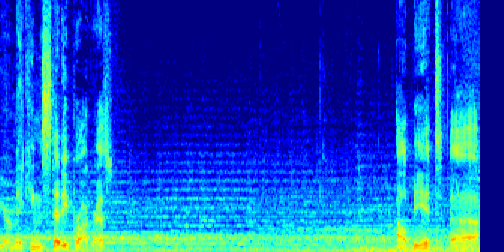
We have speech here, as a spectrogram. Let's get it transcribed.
We are making steady progress. Albeit, uh,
